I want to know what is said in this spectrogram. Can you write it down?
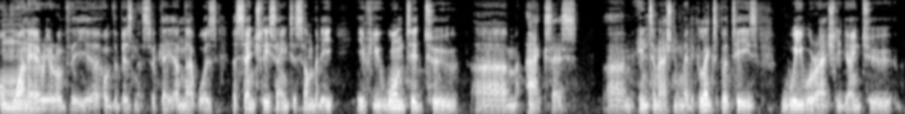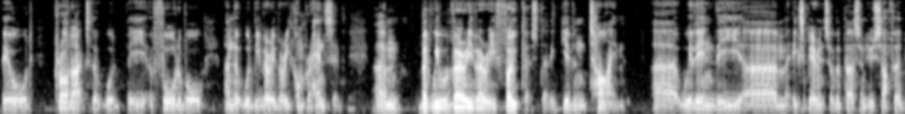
on one area of the uh, of the business okay? And that was essentially saying to somebody if you wanted to um, access um, international medical expertise we were actually going to build products that would be affordable and that would be very very comprehensive. Um, but we were very, very focused at a given time uh, within the um, experience of a person who suffered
